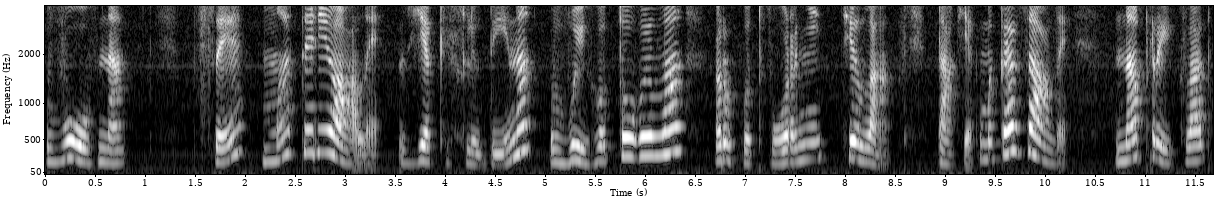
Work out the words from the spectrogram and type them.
вовна. Це матеріали, з яких людина виготовила рукотворні тіла. Так, як ми казали, наприклад,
